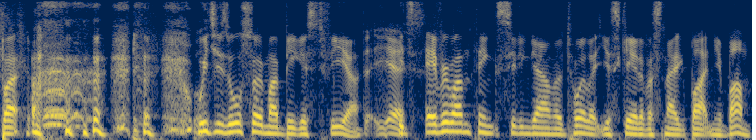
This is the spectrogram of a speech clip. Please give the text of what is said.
But which is also my biggest fear. Th- yes. It's everyone thinks sitting down in the toilet you're scared of a snake biting your bum.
